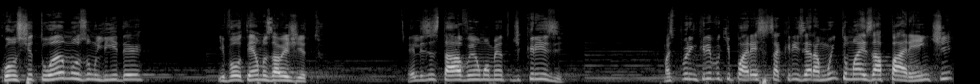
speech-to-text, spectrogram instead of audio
constituamos um líder e voltemos ao Egito. Eles estavam em um momento de crise. Mas por incrível que pareça, essa crise era muito mais aparente,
